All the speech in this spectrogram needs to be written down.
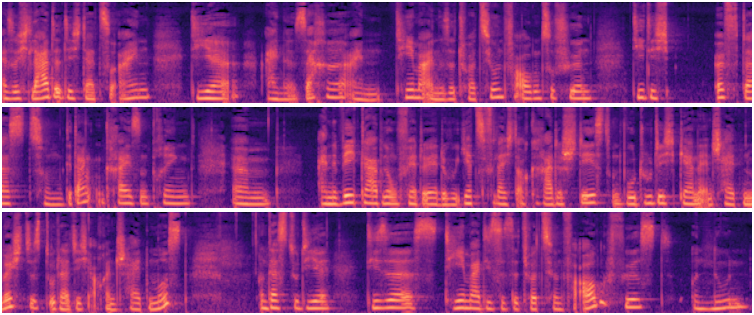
Also ich lade dich dazu ein, dir eine Sache, ein Thema, eine Situation vor Augen zu führen, die dich öfters zum Gedankenkreisen bringt, ähm, eine Weggabelung, für der du jetzt vielleicht auch gerade stehst und wo du dich gerne entscheiden möchtest oder dich auch entscheiden musst. Und dass du dir dieses Thema, diese Situation vor Augen führst und nun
